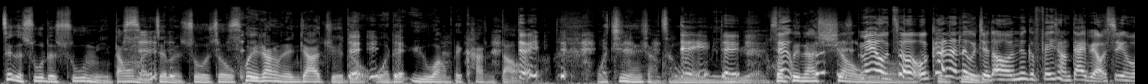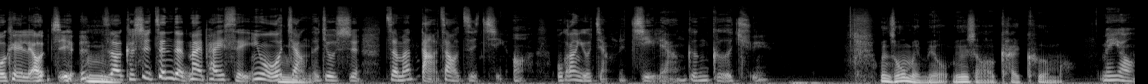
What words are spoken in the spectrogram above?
这个书的书名，当我买这本书的时候，会让人家觉得 我的欲望被看到了。我竟然想成为名媛，会被人家笑。没有错，我看到那，我觉得哦，那个非常代表性，我可以了解，你知道。可是真的卖拍谁？因为我讲的就是怎么打造自己啊。我刚刚有讲了脊梁跟格局。问陈惠美没有没有想要开课吗？没有。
